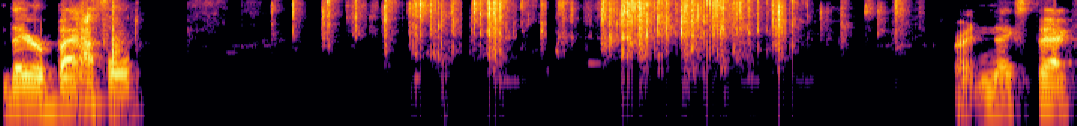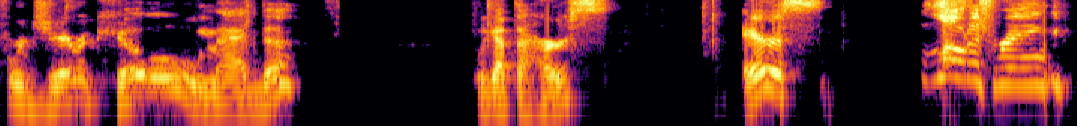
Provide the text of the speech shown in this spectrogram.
They are baffled. All right, next pack for Jericho Magda. We got the hearse, Eris, Lotus Ring,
